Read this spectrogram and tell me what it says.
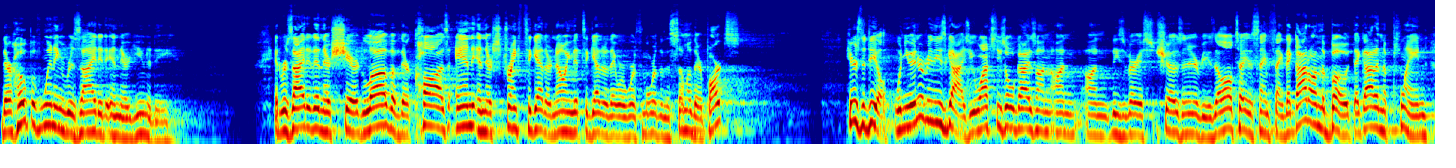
Their hope of winning resided in their unity. It resided in their shared love of their cause and in their strength together, knowing that together they were worth more than the sum of their parts. Here's the deal. When you interview these guys, you watch these old guys on, on, on these various shows and interviews, they'll all tell you the same thing. They got on the boat, they got in the plane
